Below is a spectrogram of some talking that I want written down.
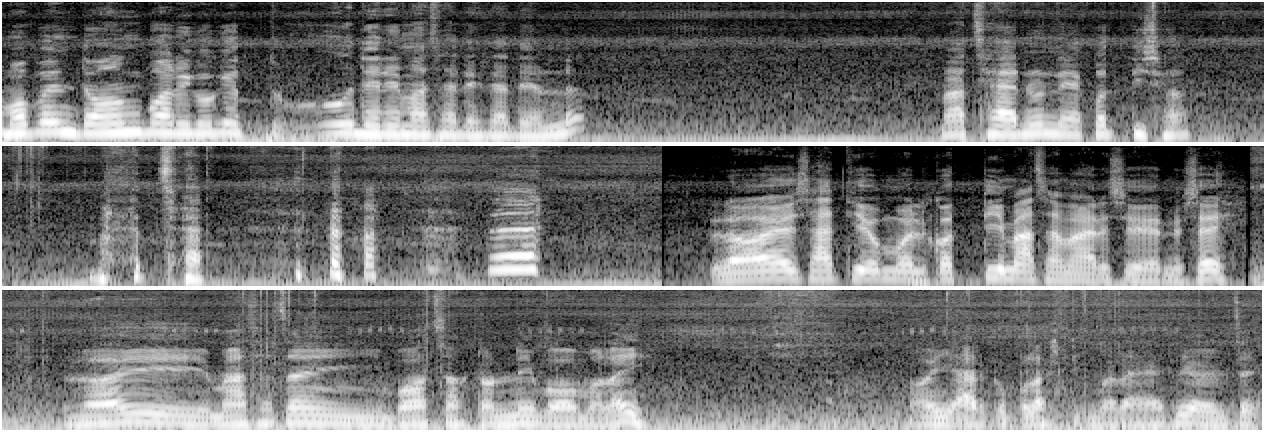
म पनि दङ परेको के? यत्रो धेरै माछा देख्दा त हेर्नु त माछा हेर्नु न यहाँ कति छ। माछा। ल है साथी हो मैले कति माछा मारेछु हेर्नुहोस् है। ल है माछा चाहिँ बछ टन्नै भयो मलाई। है अर्को प्लास्टिकमा राखेको थिएँ अहिले चाहिँ।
